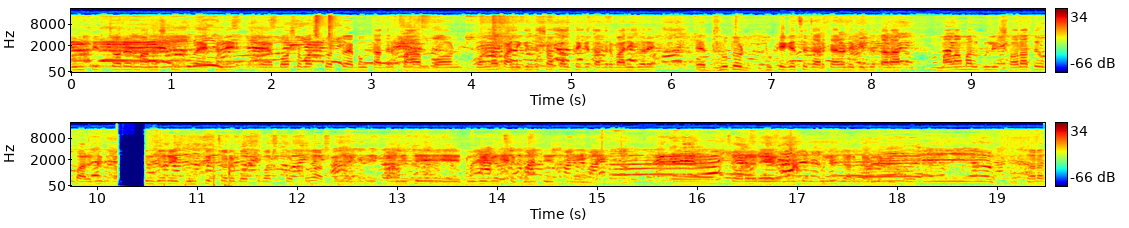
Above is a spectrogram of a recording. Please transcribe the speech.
গুমতির চরের মানুষ কিন্তু এখানে বসবাস করতো এবং তাদের পা, বন, বন্যার পানি কিন্তু সকাল থেকে তাদের বাড়িঘরে দ্রুত ঢুকে গেছে, যার কারণে কিন্তু তারা মালামালগুলি সরাতেও পারেনি। এই গুমতির চরে বসবাস করতো। আসলে পানিতে ডুবে গেছে গুমতির চরের এই অঞ্চলগুলি, যার কারণে কিন্তু তারা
